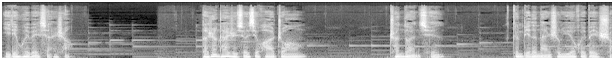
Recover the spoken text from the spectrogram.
一定会被选上。德善开始学习化妆。穿短裙，跟别的男生约会被甩。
